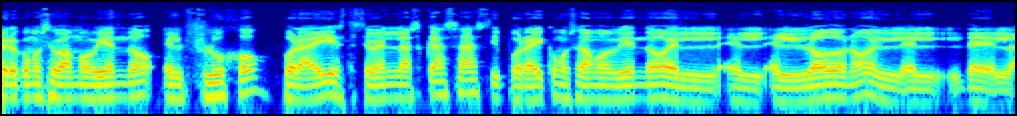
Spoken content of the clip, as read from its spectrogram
pero cómo se va moviendo el flujo por ahí, este se ven las casas y por ahí cómo se va moviendo el, el, el lodo, ¿no? El, el de, la,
